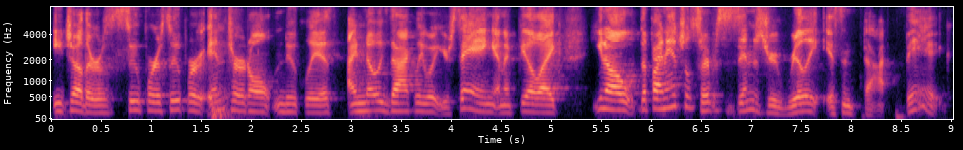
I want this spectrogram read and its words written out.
each other's super super internal nucleus, I know exactly what you're saying, and I feel like you know the financial services industry really isn't that big.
